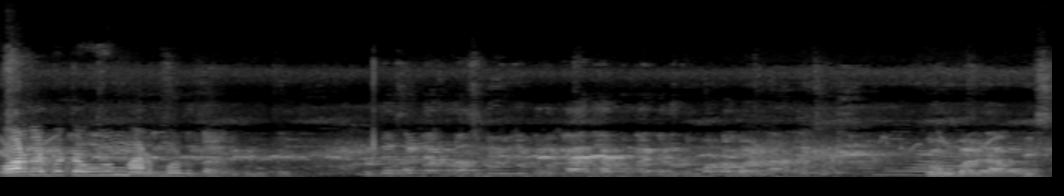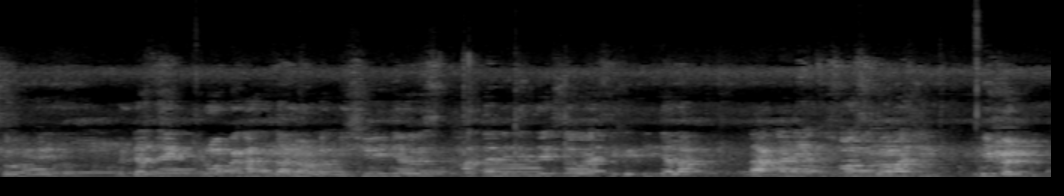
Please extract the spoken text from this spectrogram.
कॉर्नर बटवून मार मारू. तर त्यासाठी आपण असं नियोजन केलं की आधी आपण काय करायचो आणायचो. गहू भरडा मिक्स करून द्यायचो तर त्याचा एक ड्रॉबॅक असं जाणवलं की शिळी ज्यावेळेस खाताना तिची एक सवय असते की ती त्याला नाकाने श्वास घोराची करते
